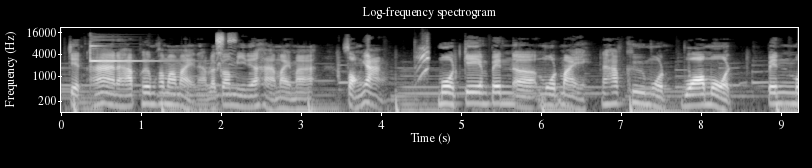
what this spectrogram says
0.75 นะครับ เพิ่มเข้ามาใหม่นะครับ แล้วก็มีเนื้อหาใหม่มา 2 อย่าง โหมดเกมเป็นเอ่อโหมดใหม่นะครับ คือโหมด War Mode เป็นโหม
